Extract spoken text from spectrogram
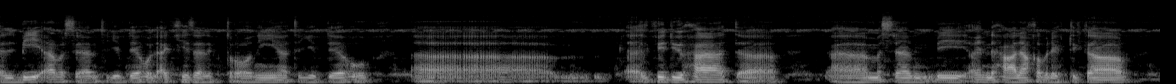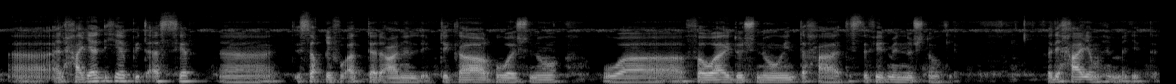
البيئة مثلا تجيب له الأجهزة الإلكترونية تجيب له فيديوهات آه مثلا عندها علاقة بالابتكار آه الحاجات دي هي بتأثر آه تثقفوا أكتر عن الابتكار هو شنو وفوائده شنو وأنت حتستفيد منه شنو كده فدي حاجة مهمة جدا.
